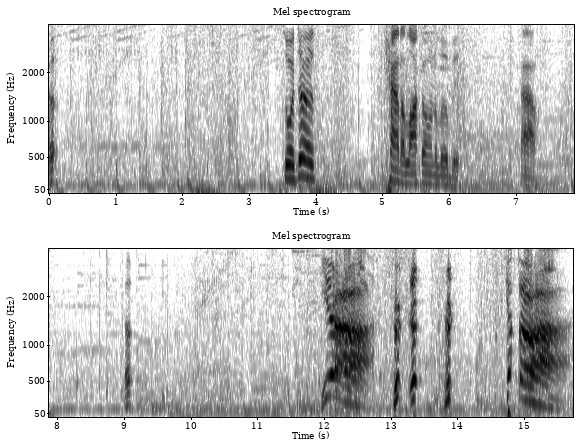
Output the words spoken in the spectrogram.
Uh. So it does kind of lock on a little bit. Ow. Oh. Yeah! Kata!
